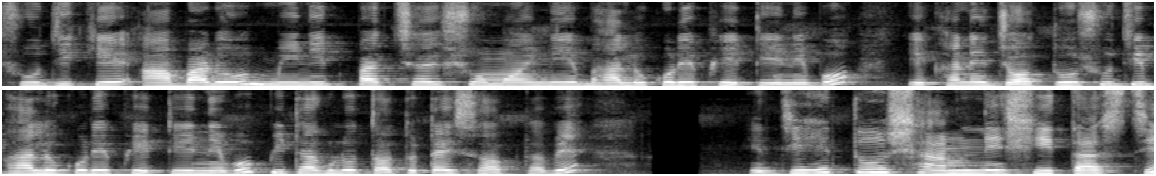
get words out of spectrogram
সুজিকে আবারও মিনিট পাঁচ ছয় সময় নিয়ে ভালো করে ফেটিয়ে নেব। এখানে যত সুজি ভালো করে ফেটিয়ে নেব, পিঠাগুলো ততটাই সফট হবে। যেহেতু সামনে শীত আসছে,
